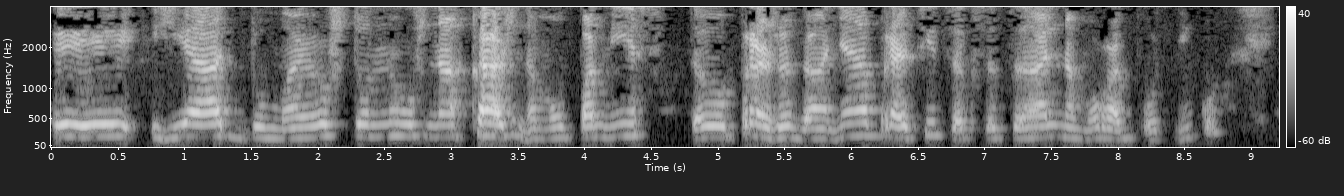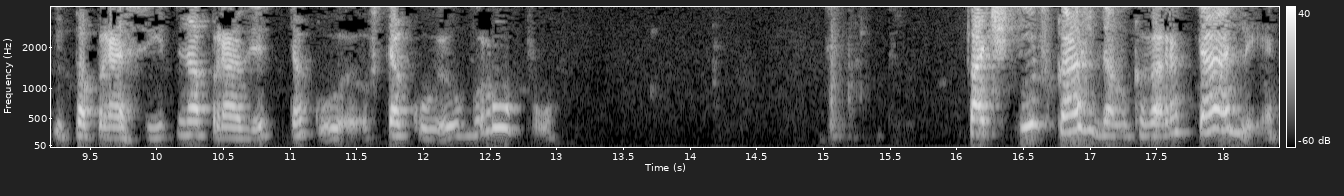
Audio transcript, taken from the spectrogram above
И я думаю, что нужно каждому по месту проживания обратиться к социальному работнику и попросить направить такую, в такую группу почти в каждом квартале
